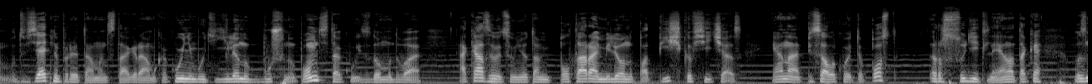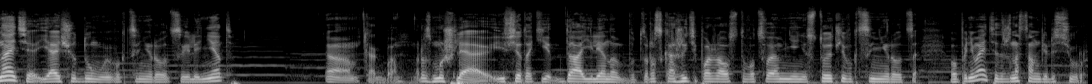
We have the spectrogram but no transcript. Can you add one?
вот взять, например, там Инстаграм, какую-нибудь Елену Бушину, помните такую из Дома 2? Оказывается, у нее там полтора миллиона подписчиков сейчас, и она писала какой-то пост рассудительный, и она такая, вы знаете, я еще думаю, вакцинироваться или нет, э, как бы размышляю, и все такие, да, Елена, вот расскажите, пожалуйста, вот свое мнение, стоит ли вакцинироваться. Вы понимаете, это же на самом деле сюр.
